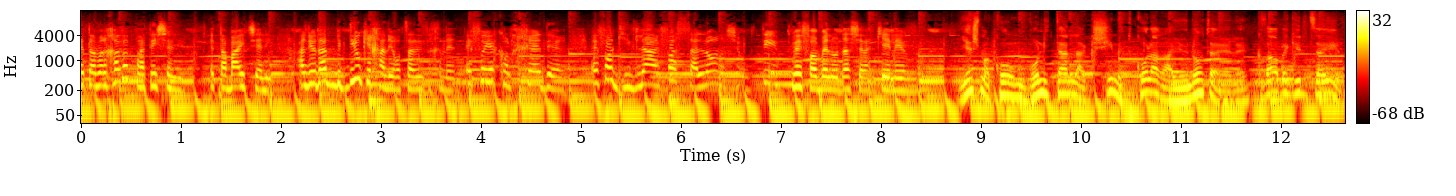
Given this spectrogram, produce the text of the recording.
את המרחב הפרטי שלי, את הבית שלי. אני יודעת בדיוק איך אני רוצה לתכנן. איפה יהיה כל חדר, איפה הגילה, איפה הסלון, השירותים, ואיפה המלונה של הכלב. יש מקום בו ניתן להגשים את כל הרעיונות האלה כבר בגיל צעיר.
